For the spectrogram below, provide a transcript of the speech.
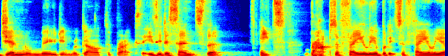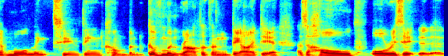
general mood in regard to Brexit? Is it a sense that it's perhaps a failure, but it's a failure more linked to the incumbent government rather than the idea as a whole, or is it uh,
